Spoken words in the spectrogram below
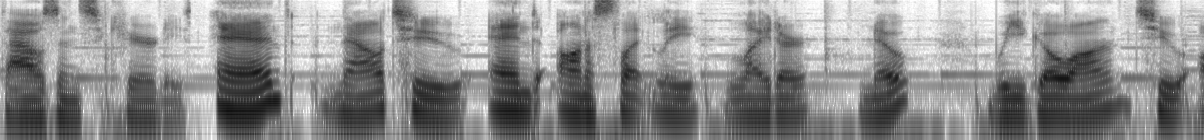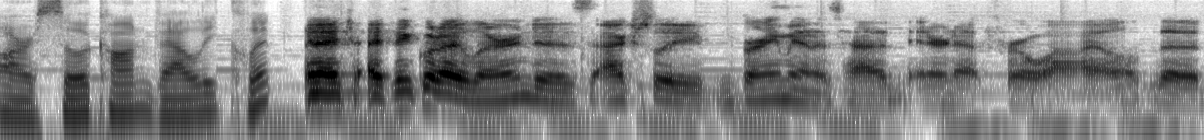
5,000 securities. And now, to end on a slightly lighter note, we go on to our Silicon Valley clip. And I, th- I, think what I learned is actually Burning Man has had internet for a while. The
